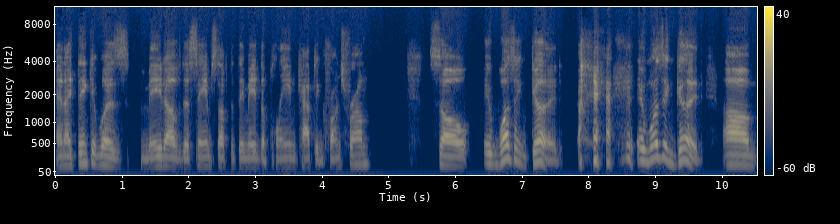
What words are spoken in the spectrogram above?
and I think it was made of the same stuff that they made the plane Cap'n Crunch from. So it wasn't good. it wasn't good. Um,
